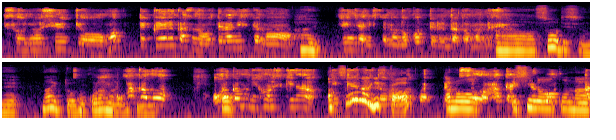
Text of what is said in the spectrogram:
その宗教を持ってくれるかそのお寺にしてもはい。神社にしても残ってるんだと思うんですよ。ああそうですよね。ないと残らないおですね。墓もお墓も日本式なあの日系の人のお墓ってあの石のこんなそ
